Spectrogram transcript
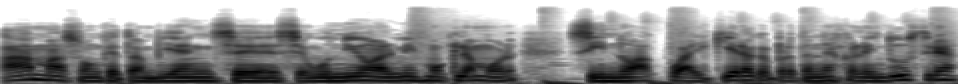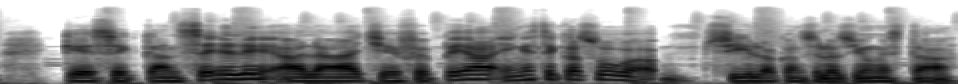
Amazon, que también se, se, unió al mismo clamor, sino a cualquiera que pertenezca a la industria, que se cancele a la HFPA. En este caso, ah, sí, la cancelación está,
